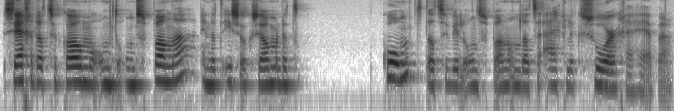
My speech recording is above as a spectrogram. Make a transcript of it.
zeggen dat ze komen om te ontspannen. En dat is ook zo, maar dat komt dat ze willen ontspannen omdat ze eigenlijk zorgen hebben.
